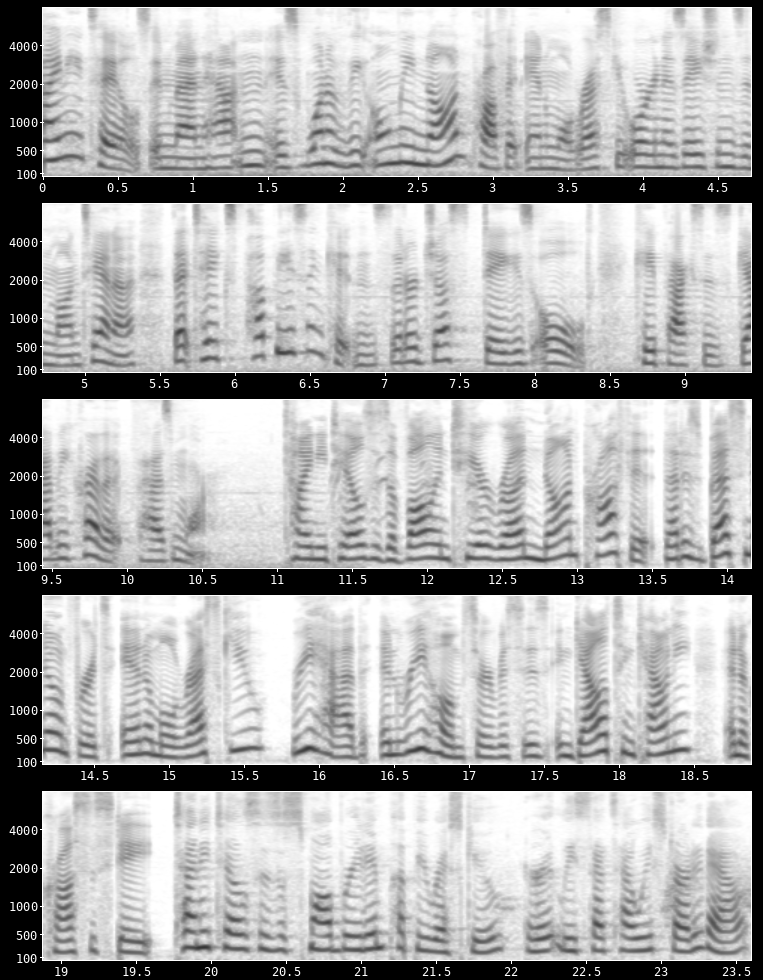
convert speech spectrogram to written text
Tiny Tails in Manhattan is one of the only nonprofit animal rescue organizations in Montana that takes puppies and kittens that are just days old. KPAX's Gabby Crevitt has more. Tiny Tails is a volunteer run nonprofit that is best known for its animal rescue, rehab, and rehome services in Gallatin County and across the state. Tiny Tails is a small breed and puppy rescue, or at least that's how we started out.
